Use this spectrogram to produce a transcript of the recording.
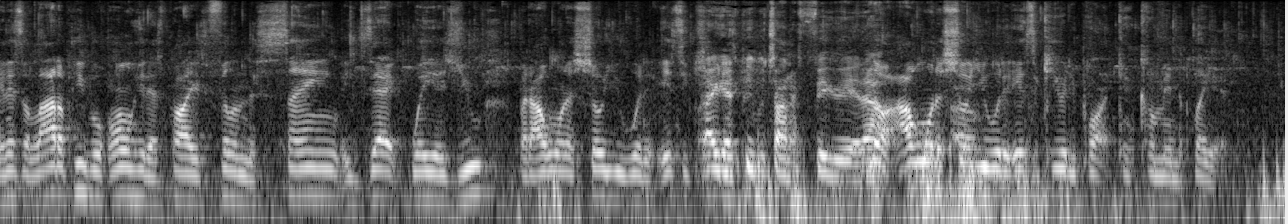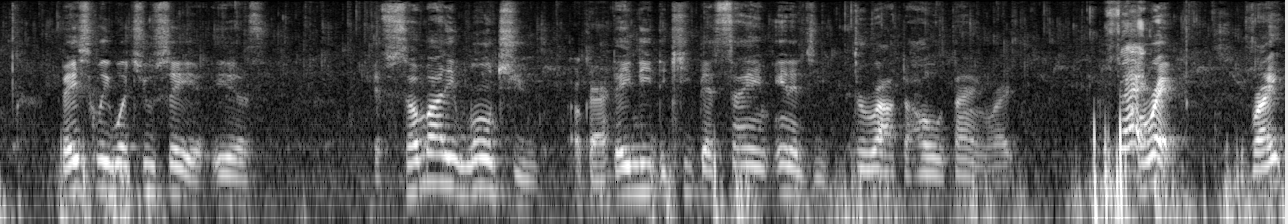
and there's a lot of people on here that's probably feeling the same exact way as you. But I want to show you what an insecurity. I guess people trying to figure it out. No. I want to show um, you what the insecurity part can come into play at. Basically, what you said is, if somebody wants you, Okay. they need to keep that same energy throughout the whole thing, right? Fact. Correct, right?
